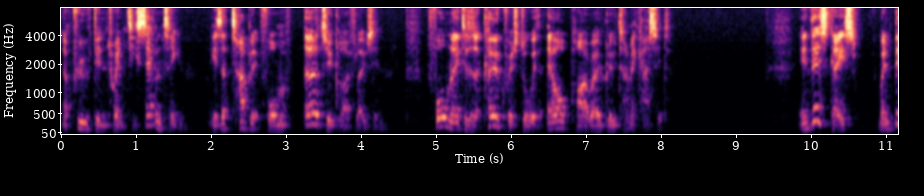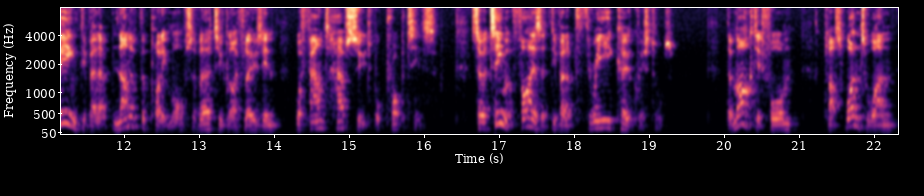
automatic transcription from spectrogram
approved in 2017, is a tablet form of ertugliflozin, formulated as a co-crystal with L-pyroglutamic acid. In this case, when being developed, none of the polymorphs of ertugliflozin were found to have suitable properties. So a team at Pfizer developed three co-crystals. The marketed form, plus 1 to 1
